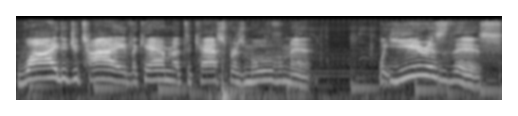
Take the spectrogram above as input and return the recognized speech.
Why did you tie the camera to Casper's movement? What year is this?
